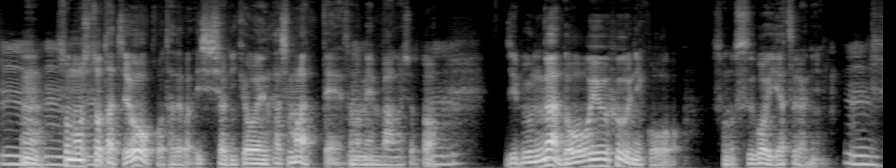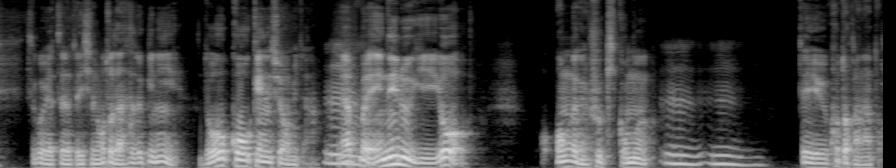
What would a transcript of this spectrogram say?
ううん、その人たちを、こう、例えば一緒に共演させてもらって、そのメンバーの人と、うん自分がどういうふうにこう、そのすごい奴らに、うん。すごい奴らと一緒に音出したときに、どう貢献しようみたいな。うんやっぱりエネルギーを音楽に吹き込む。っていうことかなと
